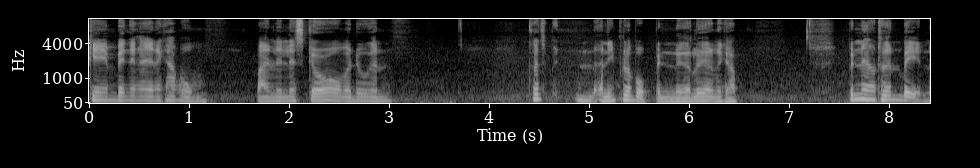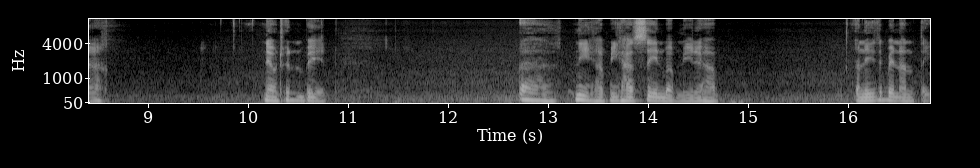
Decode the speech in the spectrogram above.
เกมเป็นยังไงนะครับผม ไปเลย let's go มาดูกัน ก็จะเป็นอันนี้ระบบเป็นเนื้อเรื่องนะครับ เป็นแนวเทิร์นเบสนะ แนวเทิร์นเบส เออนี่ครับ มีคัสซีนแบบนี้นะครับ อันนี้จะเป็นอันติ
